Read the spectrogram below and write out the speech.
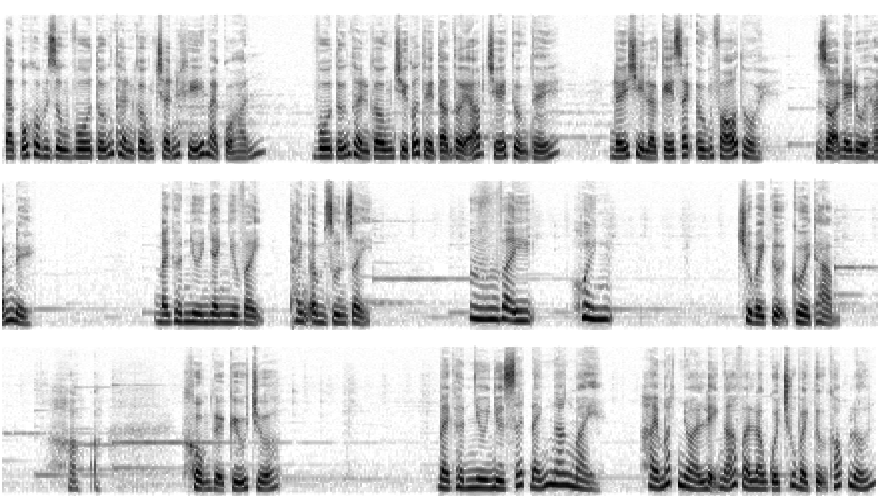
Ta cũng không dùng vô tướng thần công chấn khí mạch của hắn vô tướng thần công chỉ có thể tạm thời áp chế thường thế đấy chỉ là kế sách ứng phó thôi. Dọa đầy đuổi hắn đi. Bạch hân như nhanh như vậy thanh âm run rẩy. Vậy huynh chu bạch tự cười thảm. Không thể cứu chữa. Bạch hân như như xét đánh ngang mày. Hai mắt nhòa lệ ngã vào lòng của chu bạch tự khóc lớn.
